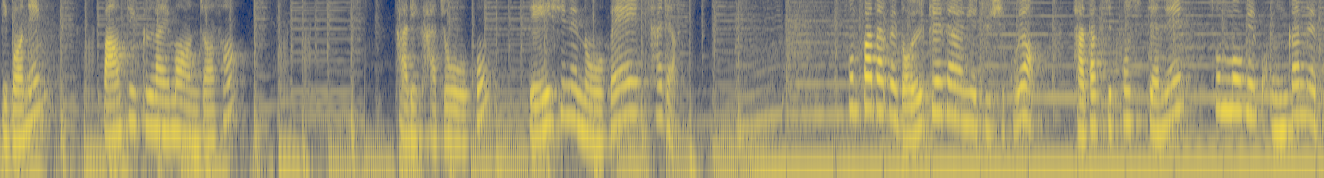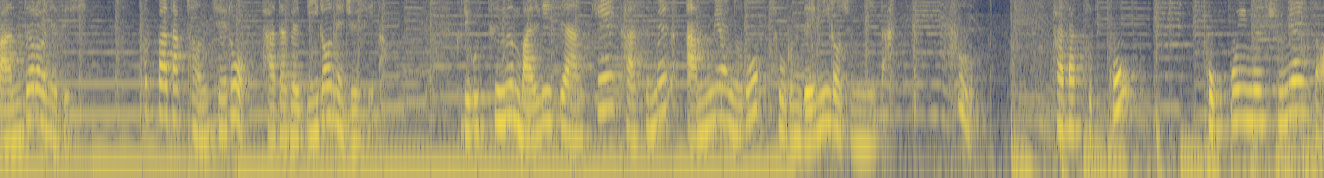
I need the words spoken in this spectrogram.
이번엔 mountain climber 얹어서 다리 가져오고 내쉬는 호흡에 차렷. 손바닥을 넓게 사용해 주시고요. 바닥 짚었을 때는 손목에 공간을 만들어내듯이 손바닥 전체로 바닥을 밀어내 주세요. 그리고 등은 말리지 않게 가슴을 앞면으로 조금 내밀어 줍니다. 후. 바닥 짚고 복부 힘을 주면서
